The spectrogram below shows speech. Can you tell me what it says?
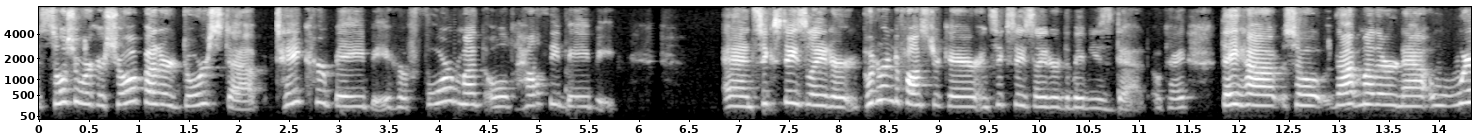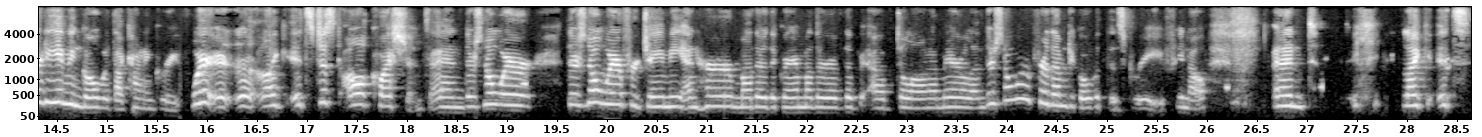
social workers show up at her doorstep, take her baby, her four month old healthy baby, and six days later put her into foster care and six days later the baby is dead okay? They have so that mother now where do you even go with that kind of grief? Where uh, like it's just all questions and there's nowhere there's nowhere for jamie and her mother the grandmother of the of delana marilyn there's nowhere for them to go with this grief you know? And like it's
